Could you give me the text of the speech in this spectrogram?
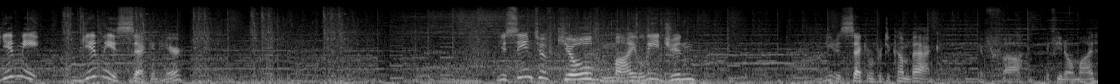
give me, give me a second here. You seem to have killed my legion. I need a second for it to come back, if uh, if you don't mind.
